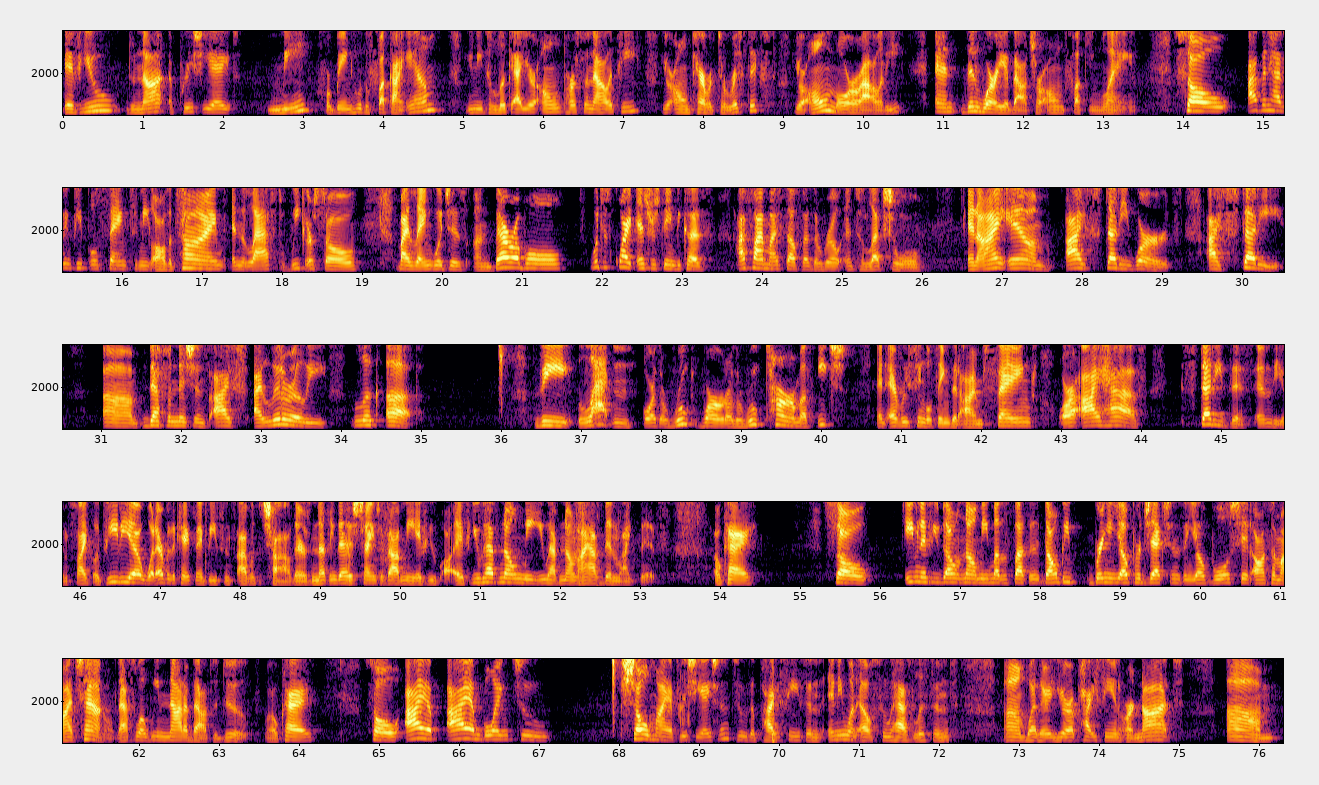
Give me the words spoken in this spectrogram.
If you do not appreciate me for being who the fuck I am, you need to look at your own personality, your own characteristics, your own morality, and then worry about your own fucking lane. So, I've been having people saying to me all the time in the last week or so, my language is unbearable which is quite interesting because I find myself as a real intellectual and I am, I study words, I study um, definitions, I, I literally look up the Latin or the root word or the root term of each and every single thing that I'm saying, or I have studied this in the encyclopedia, whatever the case may be, since I was a child. There's nothing that has changed about me. If you if you have known me, you have known I have been like this. Okay, so even if you don't know me, motherfucker, don't be bringing your projections and your bullshit onto my channel. That's what we not about to do. Okay, so I I am going to show my appreciation to the Pisces and anyone else who has listened um, whether you're a Piscean or not. Um,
